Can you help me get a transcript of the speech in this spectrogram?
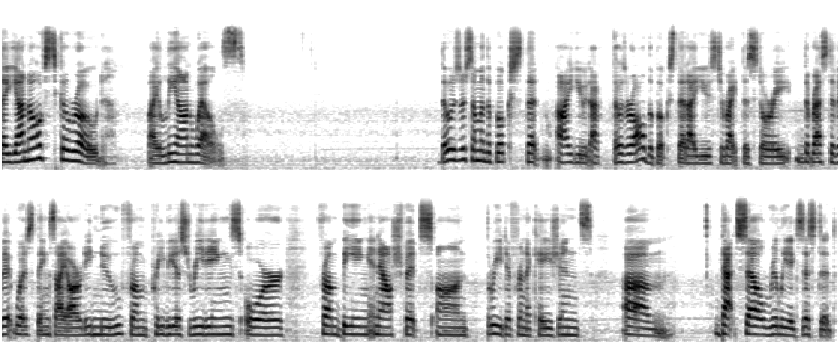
The Janowska Road by Leon Wells. Those are some of the books that I use. Uh, those are all the books that I used to write this story. The rest of it was things I already knew from previous readings or from being in Auschwitz on three different occasions. Um, that cell really existed,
